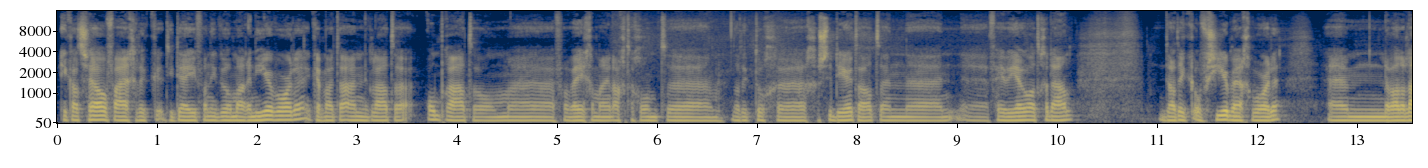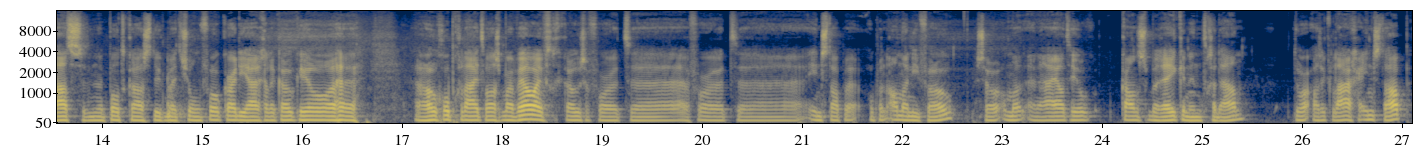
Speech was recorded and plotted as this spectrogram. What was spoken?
ik had zelf eigenlijk het idee van ik wil marinier worden. Ik heb me uiteindelijk laten ompraten om eh, vanwege mijn achtergrond eh, dat ik toch eh, gestudeerd had en eh, VWO had gedaan, dat ik officier ben geworden. Ehm, we hadden laatst een podcast natuurlijk met John Fokker, die eigenlijk ook heel hoog opgeleid was, maar wel heeft gekozen voor het, eh, voor het eh, instappen op een ander niveau. Zo, omdat, en hij had heel kansberekenend gedaan. Door als ik lager instap,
